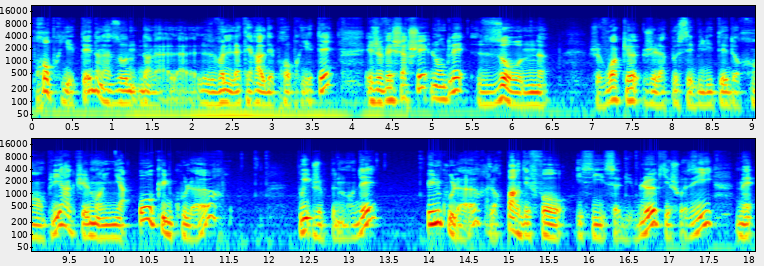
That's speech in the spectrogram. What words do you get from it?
propriétés, dans la zone, dans le volet latéral des propriétés, et je vais chercher l'onglet zone je vois que j'ai la possibilité de remplir. Actuellement, il n'y a aucune couleur. Puis, je peux demander une couleur. Alors, par défaut, ici, c'est du bleu qui est choisi, mais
